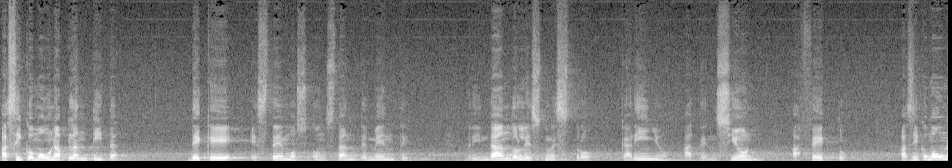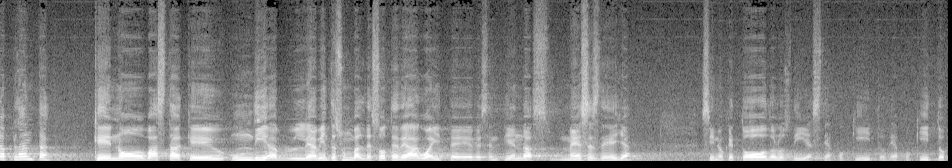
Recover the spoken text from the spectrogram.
así como una plantita, de que estemos constantemente brindándoles nuestro cariño, atención, afecto, así como una planta que no basta que un día le avientes un baldezote de agua y te desentiendas meses de ella, sino que todos los días, de a poquito, de a poquito,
